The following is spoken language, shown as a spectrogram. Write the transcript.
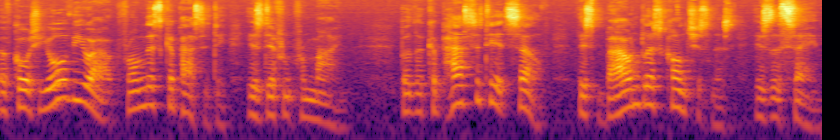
Of course, your view out from this capacity is different from mine, but the capacity itself, this boundless consciousness, is the same.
